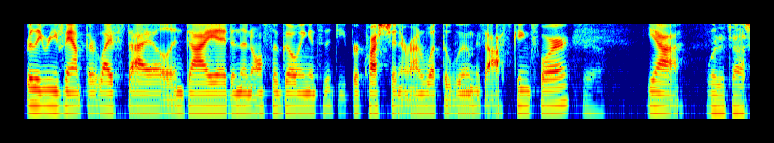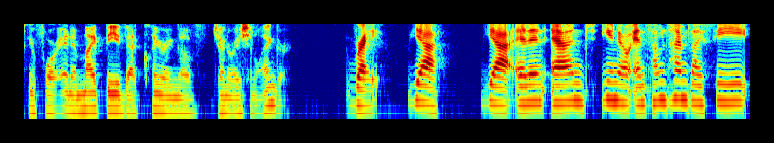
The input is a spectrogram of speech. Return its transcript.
really revamp their lifestyle and diet, and then also going into the deeper question around what the womb is asking for. Yeah. Yeah. What it's asking for. And it might be that clearing of generational anger. Right. Yeah. Yeah. And, and, and, you know, and sometimes I see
